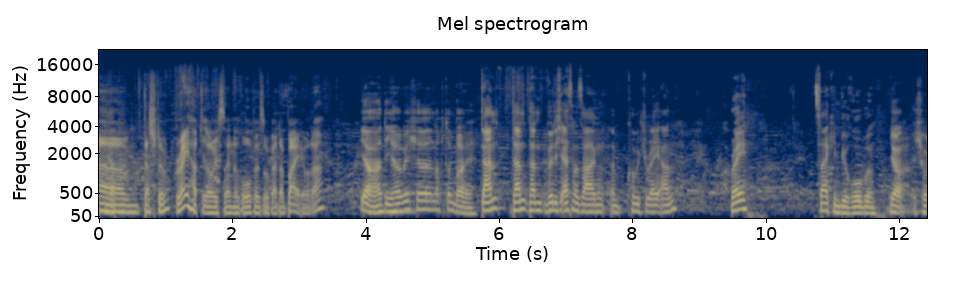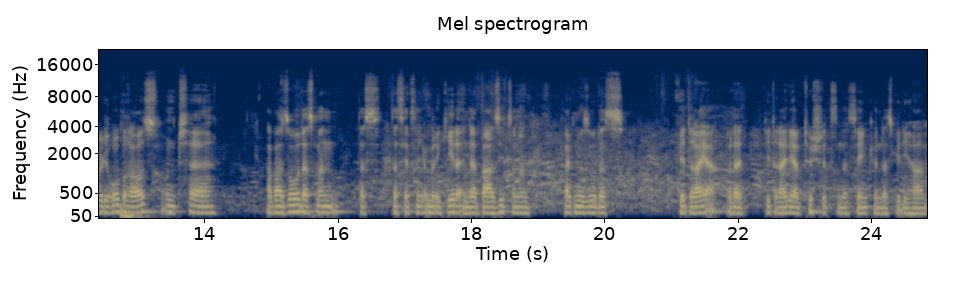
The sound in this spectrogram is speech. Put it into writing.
Ähm, das stimmt. Ray hat, glaube ich, seine Robe sogar dabei, oder? Ja, die habe ich äh, noch dabei. dann, dann, dann würde ich erstmal sagen, ähm, gucke ich Ray an. Ray, zeig ihm die Robe. Ja, ich hole die Robe raus und äh, aber so, dass man dass das jetzt nicht unbedingt jeder in der Bar sieht, sondern halt nur so, dass wir drei oder die drei, die am Tisch sitzen, das sehen können, dass wir die haben.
